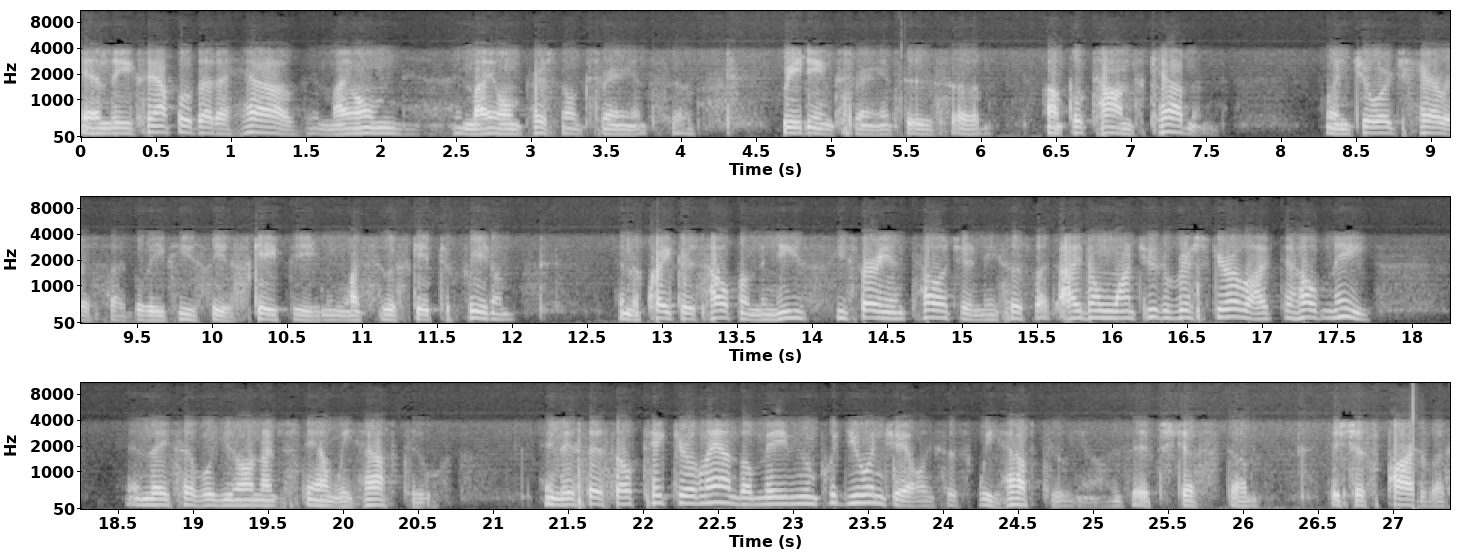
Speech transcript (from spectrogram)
And the example that I have in my own in my own personal experience, uh, reading experience, is uh, Uncle Tom's Cabin. When George Harris, I believe he's the escapee and he wants to escape to freedom, and the Quakers help him, and he's he's very intelligent. And he says, "But I don't want you to risk your life to help me." And they said, "Well, you don't understand. We have to." And they says, "They'll take your land. They'll maybe even put you in jail." He says, "We have to. You know, it's, just um, it's just part of us."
